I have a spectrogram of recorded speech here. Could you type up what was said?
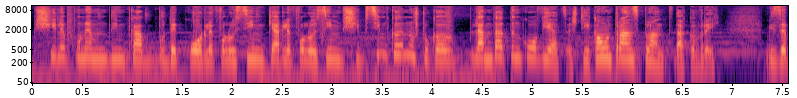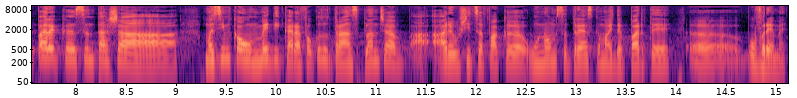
și le punem din ca decor, le folosim, chiar le folosim și simt că, nu știu, că le-am dat încă o viață, știi, e ca un transplant, dacă vrei. Mi se pare că sunt așa, mă simt ca un medic care a făcut un transplant și a, a, a reușit să facă un om să trăiască mai departe uh, o vreme.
